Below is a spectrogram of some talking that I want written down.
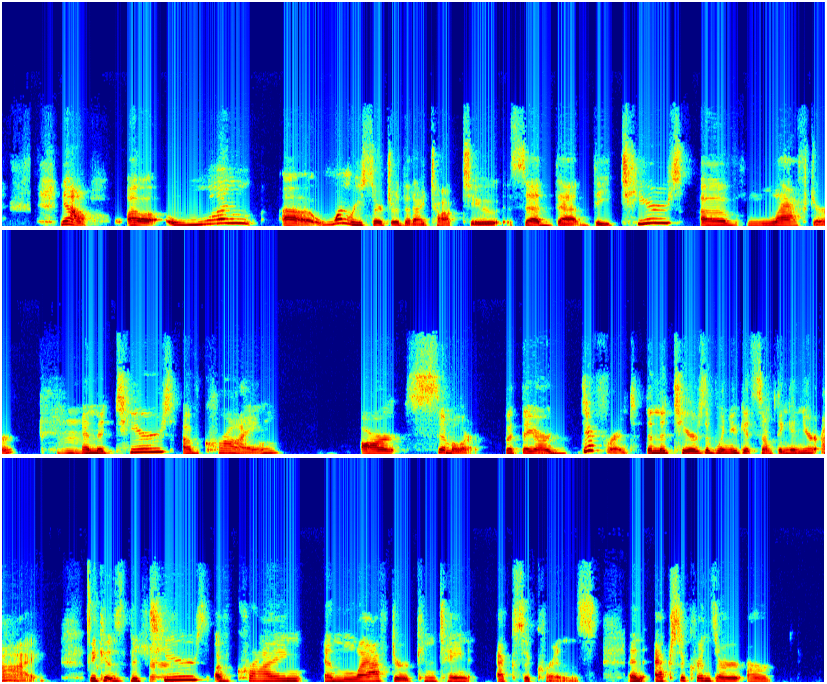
Now, uh, one uh, one researcher that I talked to said that the tears of laughter Mm. and the tears of crying are similar but they are mm-hmm. different than the tears of when you get something in your eye because the sure. tears of crying and laughter contain exocrines and exocrines are, are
